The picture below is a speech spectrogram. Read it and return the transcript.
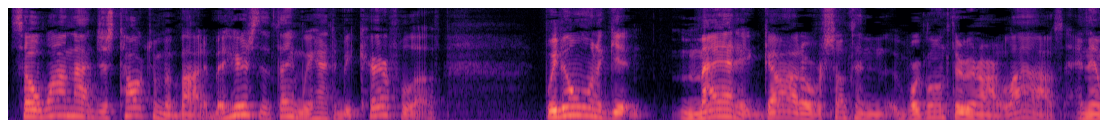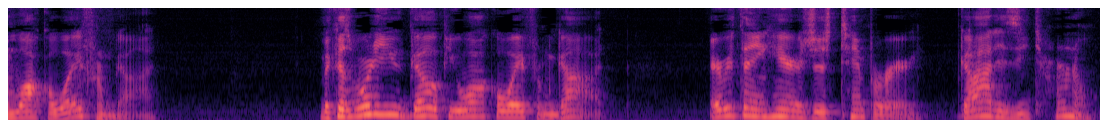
So why not just talk to him about it? But here's the thing we have to be careful of. We don't want to get mad at God over something we're going through in our lives and then walk away from God. Because where do you go if you walk away from God? Everything here is just temporary. God is eternal.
